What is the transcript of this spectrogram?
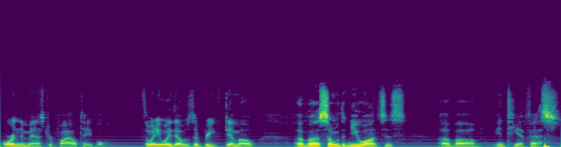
or in the master file table? So anyway, that was a brief demo of uh, some of the nuances of uh, NTFS.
